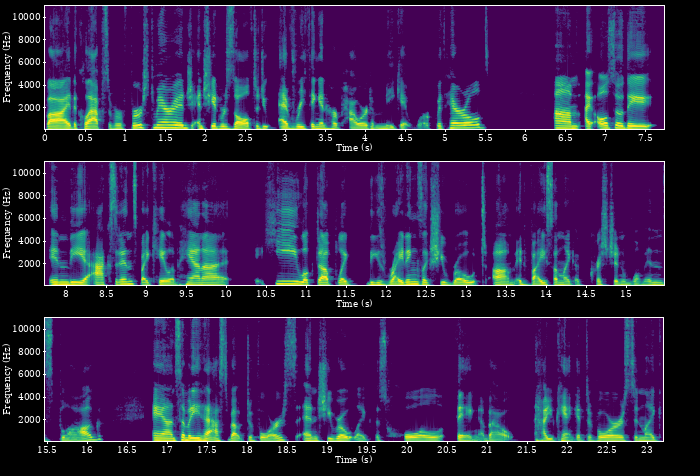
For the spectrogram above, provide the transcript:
by the collapse of her first marriage, and she had resolved to do everything in her power to make it work with Harold. Um, I also they in the accidents by Caleb Hannan, he looked up like these writings, like she wrote um advice on like a Christian woman's blog. And somebody had asked about divorce, and she wrote like this whole thing about how you can't get divorced and like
